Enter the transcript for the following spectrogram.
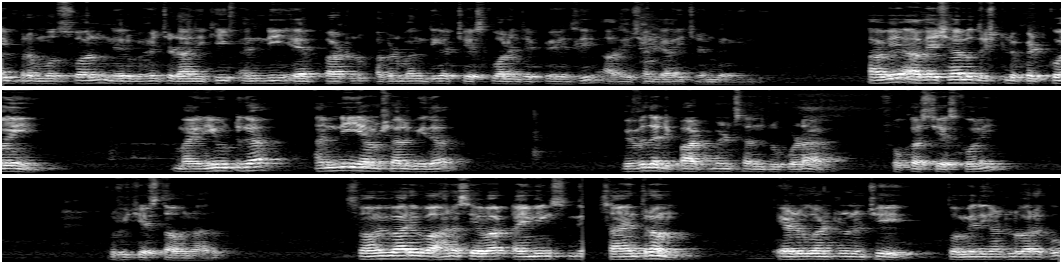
ఈ బ్రహ్మోత్సవాలు నిర్వహించడానికి అన్ని ఏర్పాట్లు పకడ్బందీగా చేసుకోవాలని చెప్పేసి ఆదేశాలు జారీ చేయడం జరిగింది. అవే ఆదేశాలు దృష్టిలో పెట్టుకొని మైన్యూట్గా అన్ని అంశాల మీద వివిధ డిపార్ట్మెంట్స్ అందరూ కూడా ఫోకస్ చేసుకొని కృషి చేస్తూ ఉన్నారు. స్వామివారి వాహన సేవ టైమింగ్స్ సాయంత్రం ఏడు గంటల నుంచి తొమ్మిది గంటల వరకు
